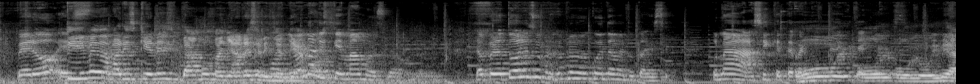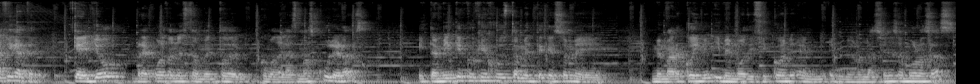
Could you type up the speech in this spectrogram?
Pero. eh, Dime, Damaris, quiénes vamos mañana y se bueno, incendiar. no les quemamos, no, no. Pero tú, Alonso, por ejemplo, cuéntame tu traición. Una así que te Uy, recuerde. uy, uy, uy, mira, fíjate, que yo recuerdo en este momento de- como de las más culeras y también que creo que justamente que eso me, me marcó y me, y me modificó en, en- en mis relaciones amorosas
